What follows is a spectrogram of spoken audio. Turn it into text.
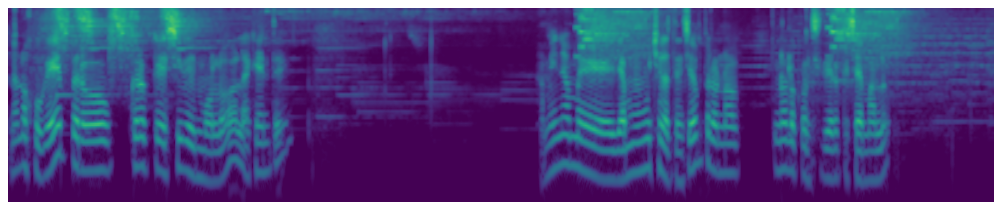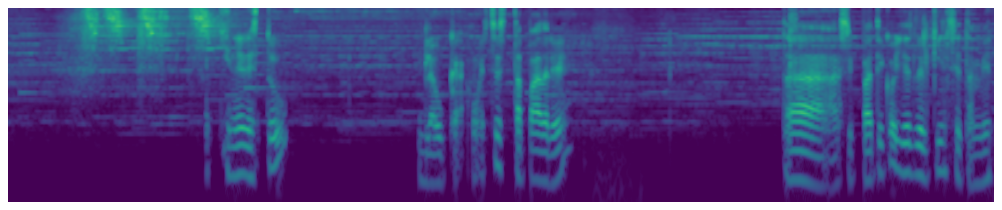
No lo jugué, pero creo que sí les moló a la gente. A mí no me llamó mucho la atención, pero no, no lo considero que sea malo. ¿Quién eres tú? Glauca. Oh, este está padre, ¿eh? Está simpático y es del 15 también.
